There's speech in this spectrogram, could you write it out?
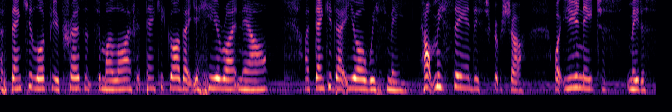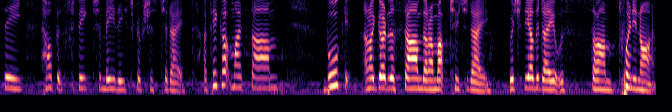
I thank you, Lord, for your presence in my life. I thank you, God, that you're here right now. I thank you that you are with me. Help me see in this scripture what you need to, me to see. Help it speak to me, these scriptures today. I pick up my psalm book and I go to the psalm that I'm up to today, which the other day it was Psalm 29.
